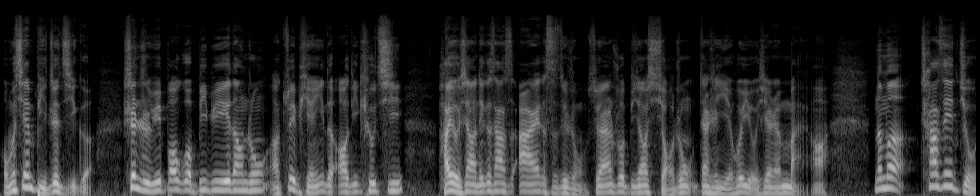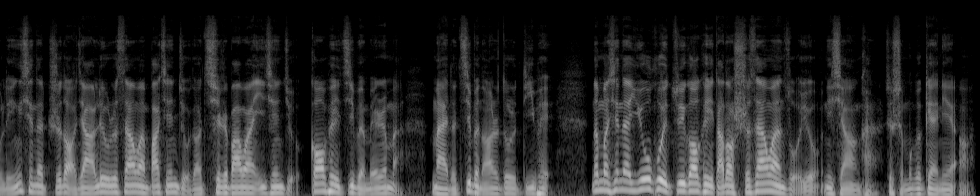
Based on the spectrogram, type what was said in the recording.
我们先比这几个，甚至于包括 BBA 当中啊最便宜的奥迪 Q 七，还有像雷克萨斯 RX 这种，虽然说比较小众，但是也会有些人买啊。那么叉 C 九零现在指导价六十三万八千九到七十八万一千九，高配基本没人买，买的基本上是都是低配。那么现在优惠最高可以达到十三万左右，你想想看，这什么个概念啊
